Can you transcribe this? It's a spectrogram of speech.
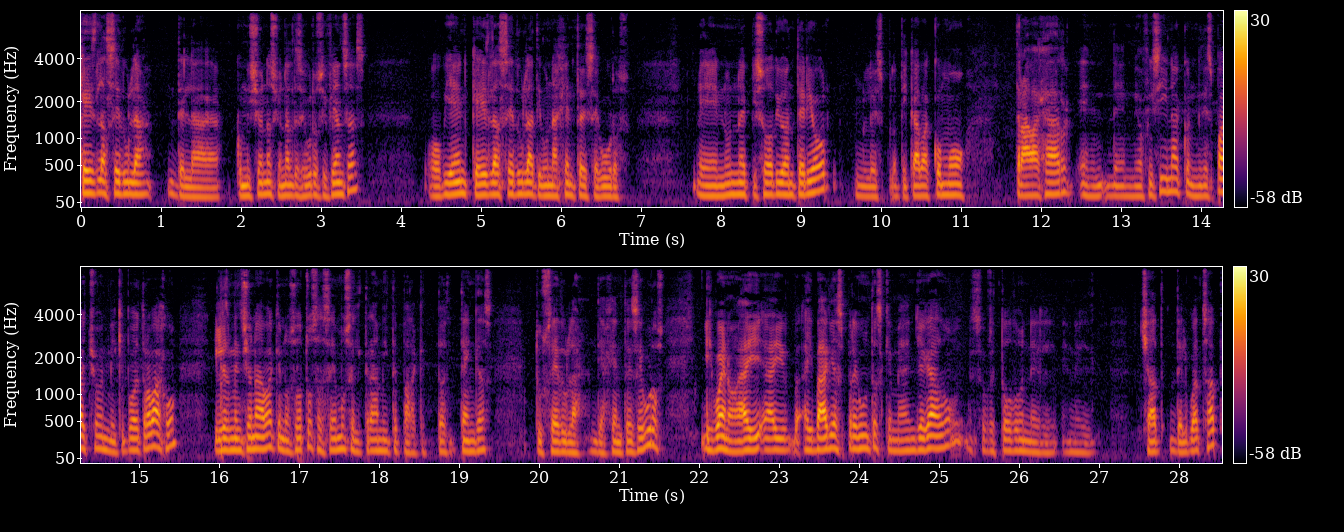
qué es la cédula de la Comisión Nacional de Seguros y Fianzas o bien qué es la cédula de un agente de seguros. En un episodio anterior les platicaba cómo trabajar en, en mi oficina, con mi despacho, en mi equipo de trabajo y les mencionaba que nosotros hacemos el trámite para que tengas tu cédula de agente de seguros. Y bueno, hay, hay, hay varias preguntas que me han llegado, sobre todo en el, en el chat del WhatsApp.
